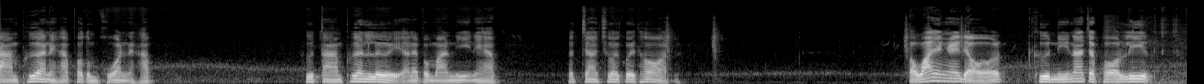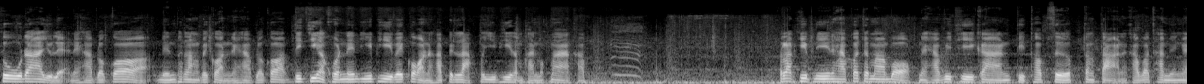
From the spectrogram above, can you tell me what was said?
ตามเพื่อนนะครับ พอสมควรนะครับ คือตามเพื่อนเลยอะไรประมาณนี้นะครับพระเจ้าช่วยกล้วยทอด แต่ว่ายังไงเดี๋ยวคืนนี้น่าจะพอรีด สู้ได้อยู่แหละนะครับ แล้วก็เน้นพลังไปก่อนนะครับ แล้วก็จริงๆอะคนเน้น EP ไว้ก่อนนะครับ เป็นหลักเพราะ EP สำคัญมากๆครับสำหรับคลิปนี้นะครับก็จะมาบอกนะครับ วิธีการติดท็อปเซิร์ฟต่างๆนะครับ ว่าทำยังไง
